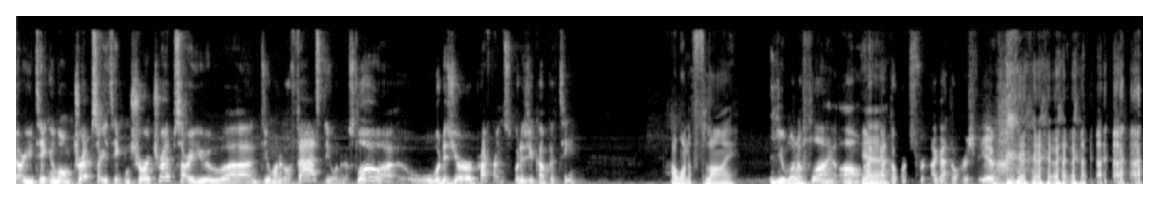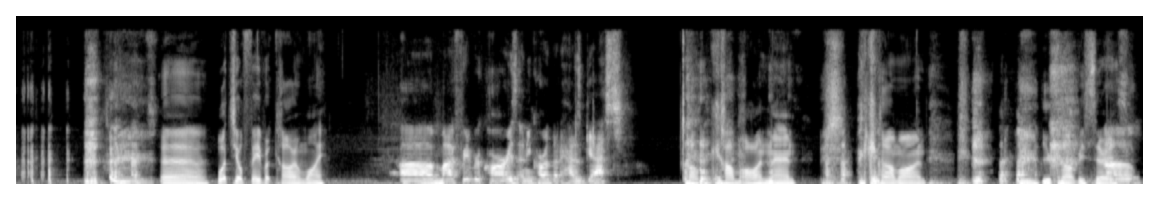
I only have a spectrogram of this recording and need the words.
are you taking long trips? Are you taking short trips? Are you? Uh, do you want to go fast? Do you want to go slow? Uh, what is your preference? What is your cup of tea? I want to fly. You want to fly? Oh, I got the horse for I got the horse for you. Uh, what's your favorite car and why? Uh, my favorite car is any car that has gas. Oh, come on, man. come on. you can't be serious. Um,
